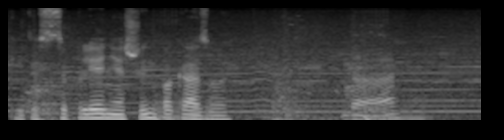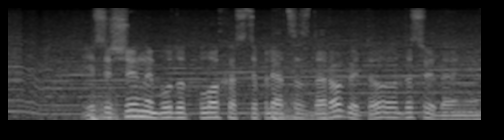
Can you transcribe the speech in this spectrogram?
Какие-то сцепления шин показывают. Да. Если шины будут плохо сцепляться с дорогой, то до свидания.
